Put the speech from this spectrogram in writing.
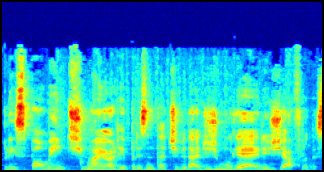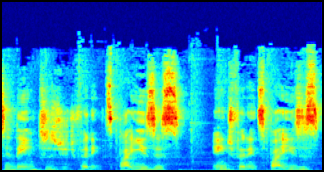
principalmente maior representatividade de mulheres, de afrodescendentes de diferentes países, em diferentes países,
